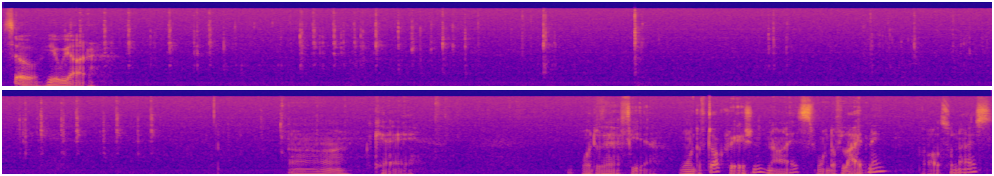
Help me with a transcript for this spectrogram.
So, here we are. okay. What do we have here? Dog creation, nice. Wand of lightning, also nice.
